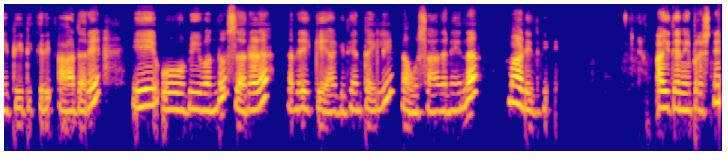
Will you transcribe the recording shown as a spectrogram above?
eighty degree ಆದರೆ ಎ ಒ ಬಿ ಒಂದು ಸರಳ ರೇಖೆಯಾಗಿದೆ ಅಂತ ಇಲ್ಲಿ ನಾವು ಸಾಧನೆಯನ್ನು ಮಾಡಿದ್ವಿ. ಐದನೇ ಪ್ರಶ್ನೆ,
